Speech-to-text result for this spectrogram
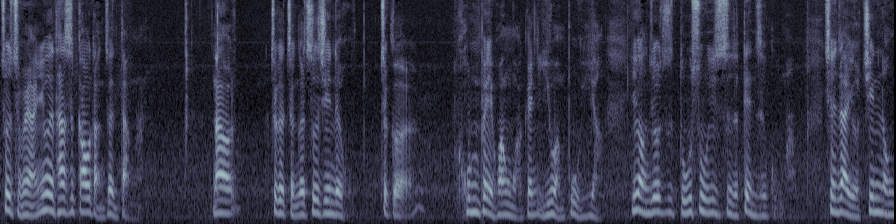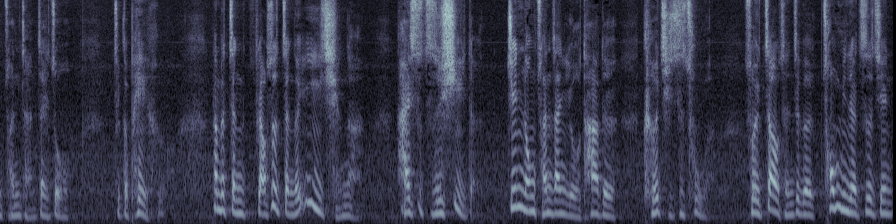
这怎么样？因为它是高档震荡啊。那这个整个资金的这个分配方法跟以往不一样，以往就是独树一帜的电子股嘛，现在有金融、船产在做这个配合。那么整表示整个疫情啊，还是持续的，金融船长有它的可取之处啊，所以造成这个聪明的资金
